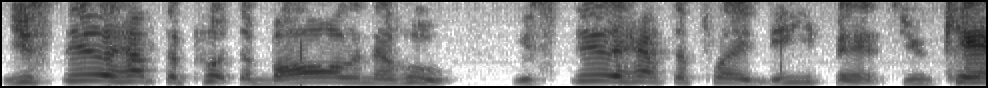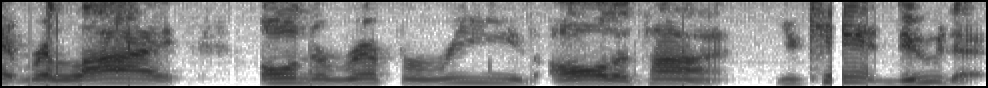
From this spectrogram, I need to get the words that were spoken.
You still have to put the ball in the hoop. You still have to play defense. You can't rely on the referees all the time. You can't do that.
